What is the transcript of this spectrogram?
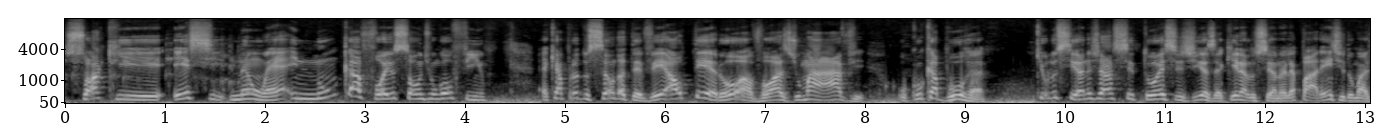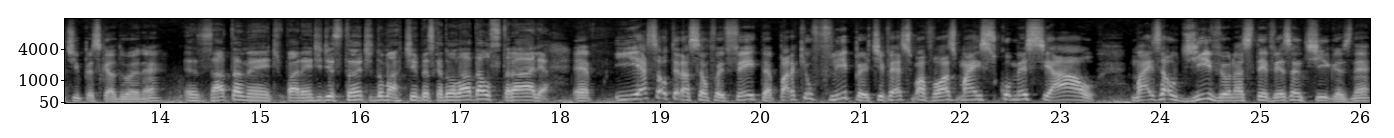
Só que esse não é e nunca foi o som de um golfinho. É que a produção da TV alterou a voz de uma ave, o cuca-burra, que o Luciano já citou esses dias aqui, né, Luciano? Ele é parente do Martim Pescador, né? Exatamente, parente distante do Martim Pescador lá da Austrália. É, e essa alteração foi feita para que o Flipper tivesse uma voz mais comercial, mais audível nas TVs antigas, né?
